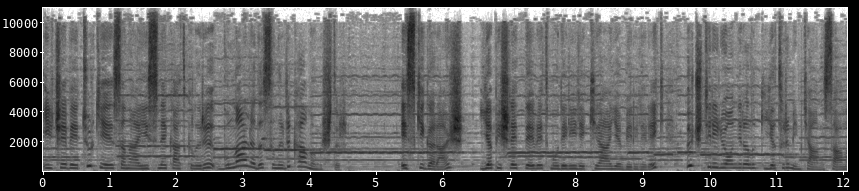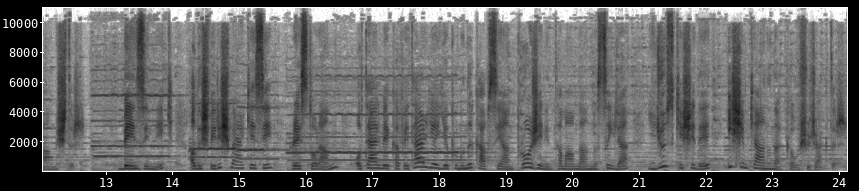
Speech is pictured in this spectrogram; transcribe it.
ilçe ve Türkiye sanayisine katkıları bunlarla da sınırlı kalmamıştır. Eski garaj, yap işlet devlet modeliyle kiraya verilerek 3 trilyon liralık yatırım imkanı sağlanmıştır. Benzinlik, alışveriş merkezi, restoran, otel ve kafeterya yapımını kapsayan projenin tamamlanmasıyla 100 kişi de iş imkanına kavuşacaktır.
